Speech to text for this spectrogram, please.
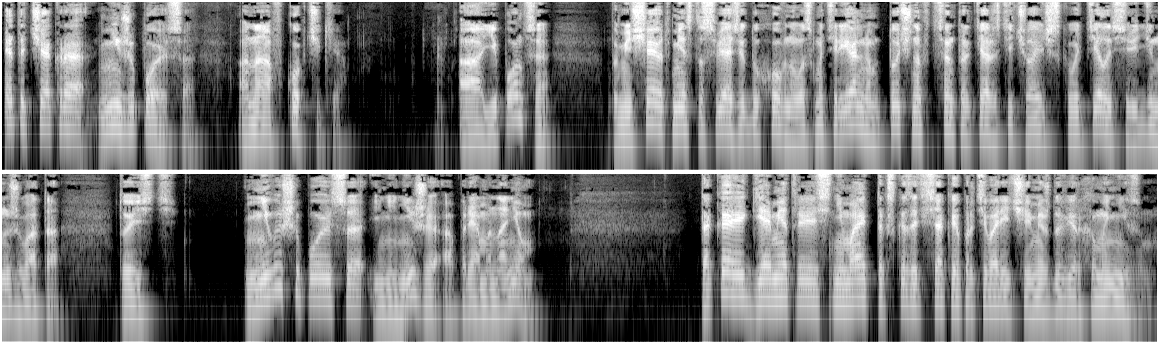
Эта чакра ниже пояса, она в копчике. А японцы помещают место связи духовного с материальным точно в центр тяжести человеческого тела, середину живота, то есть не выше пояса и не ниже, а прямо на нем. Такая геометрия снимает, так сказать, всякое противоречие между верхом и низом.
